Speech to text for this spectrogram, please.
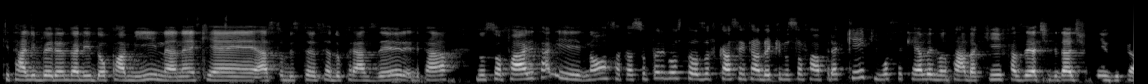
que está liberando ali dopamina, né? Que é a substância do prazer. Ele está no sofá, ele está ali. Nossa, tá super gostoso ficar sentado aqui no sofá. Para que que você quer levantar daqui, fazer atividade física?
